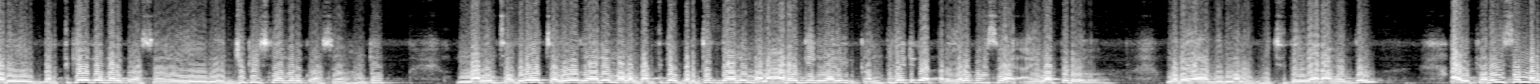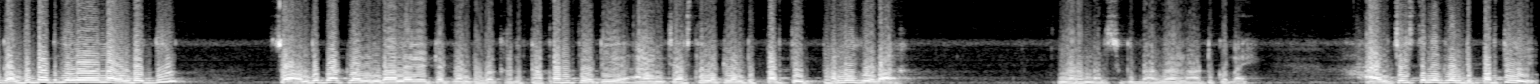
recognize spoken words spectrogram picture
మరి బ్రతికేది ఎవరి కోసం? ఈ ఎడ్యుకేషన్ ఎవరి కోసం? అంటే మనం చదివే చదువు కానీ మనం బ్రతికే బ్రతుకు కానీ మన ఆరోగ్యం కానీ ఇది కంప్లీట్గా ప్రజల కోసమే అయినప్పుడు మరి అవి మనకు ఉచితంగా రావద్దు. అవి కనీసం మనకు అందుబాటులో ఉండొద్దు. సో అందుబాటులో ఉండాలనేటటువంటి ఒక తపనతోటి ఆయన చేస్తున్నటువంటి ప్రతి పని కూడా మన మనసుకు బాగా నాటుకున్నాయి. ఆయన చేస్తున్నటువంటి ప్రతి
